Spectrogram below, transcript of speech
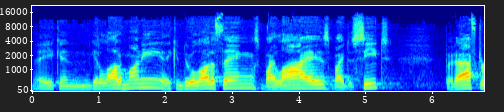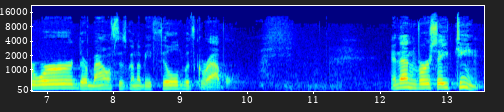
They can get a lot of money, they can do a lot of things by lies, by deceit, but afterward their mouth is going to be filled with gravel. And then verse 18.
